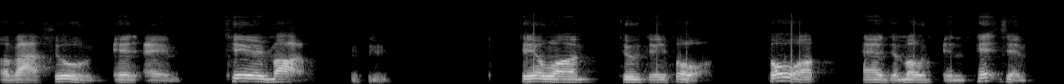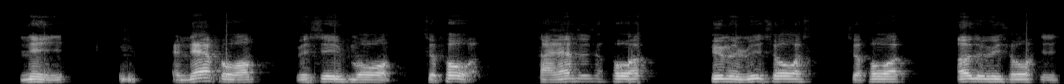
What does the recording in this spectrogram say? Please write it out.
of our schools in a tiered model. Tier one, two, three, four. Four has the most intensive need and therefore receive more support. Financial support, human resource support, other resources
